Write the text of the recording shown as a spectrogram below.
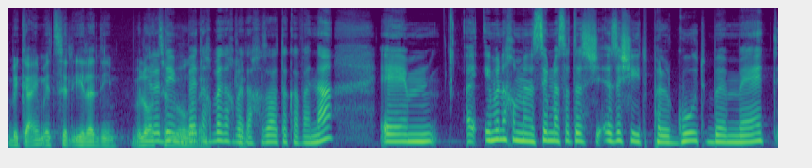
בקעים אצל ילדים, ולא ילדים, אצל מבוגרים. ילדים, בטח, בטח, כן. בטח, זאת הכוונה. אם אנחנו מנסים לעשות איזושהי התפלגות באמת,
